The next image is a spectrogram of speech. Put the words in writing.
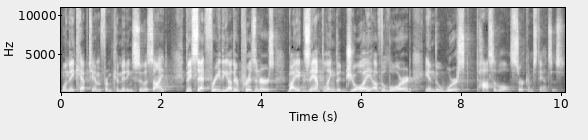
when they kept him from committing suicide. They set free the other prisoners by exempling the joy of the Lord in the worst possible circumstances.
